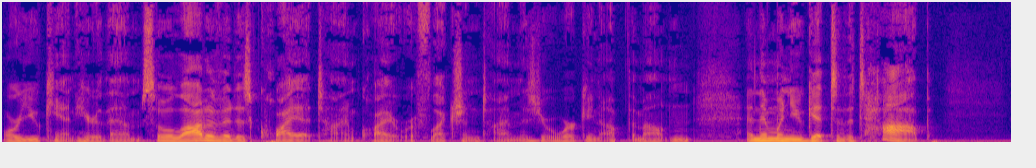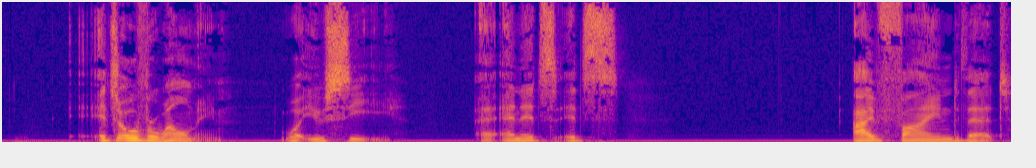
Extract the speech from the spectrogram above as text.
or you can't hear them. So a lot of it is quiet time, quiet reflection time as you're working up the mountain, and then when you get to the top, it's overwhelming what you see. And it's it's I find that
